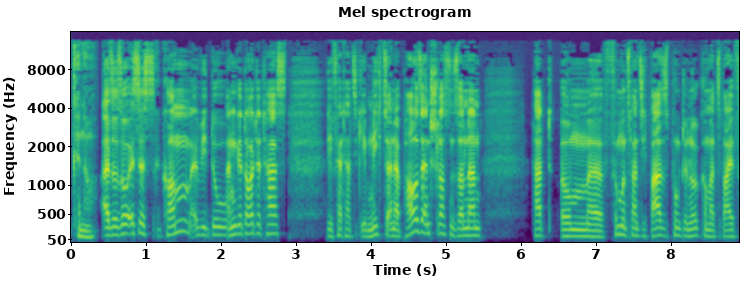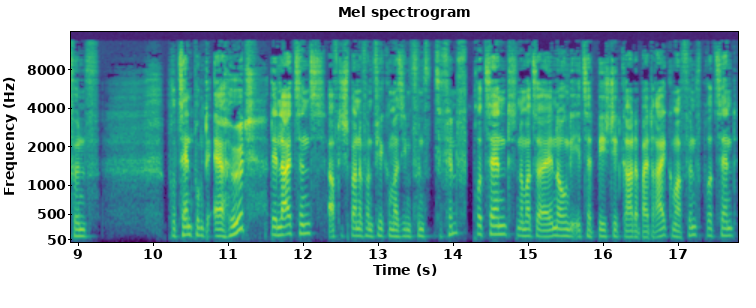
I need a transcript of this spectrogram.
genau. Also so ist es gekommen, wie du angedeutet hast. Die Fed hat sich eben nicht zu einer Pause entschlossen, sondern hat um äh, 25 Basispunkte 0,25 Prozentpunkte erhöht, den Leitzins auf die Spanne von 4,75 zu 5 Prozent. Nochmal zur Erinnerung, die EZB steht gerade bei 3,5 Prozent.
